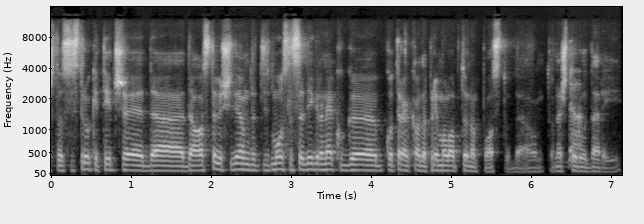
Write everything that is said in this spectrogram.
što se struke tiče da, da ostaviš idejom da ti Mosle sad igra nekog ko treba kao da prima loptu na postu, da on to nešto da. rudari.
